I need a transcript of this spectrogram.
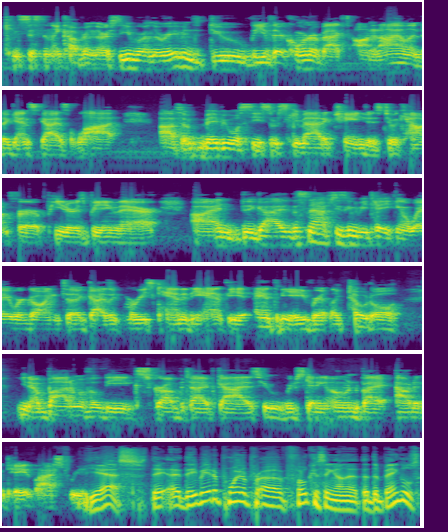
consistently covering the receiver. And the Ravens do leave their cornerbacks on an island against guys a lot. Uh, so maybe we'll see some schematic changes to account for Peters being there. Uh, and the guy, the snaps he's going to be taking away, we're going to guys like Maurice Canady, Anthony, Anthony Averett, like total, you know, bottom of the league scrub type guys who were just getting owned by Auden Tate last week. Yes, they uh, they made a point of uh, focusing on that. That the Bengals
